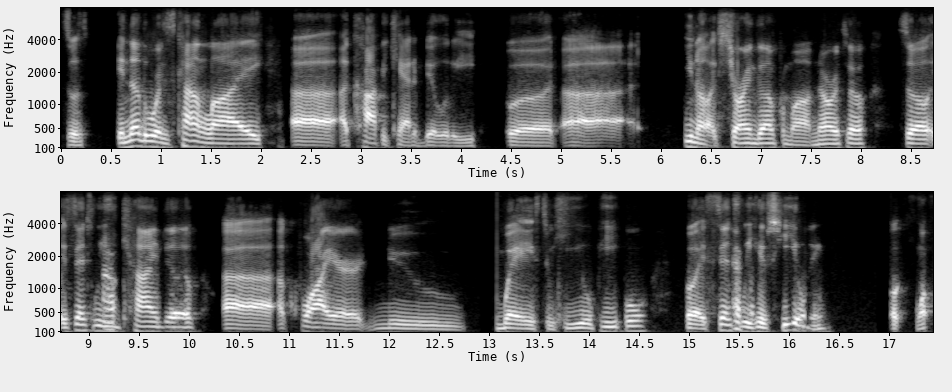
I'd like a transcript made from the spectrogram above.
So, it's- in other words, it's kind of like uh, a copycat ability, but uh, you know, like Sharingan from um, Naruto. So essentially, he Oh. kind of uh, acquired new ways to heal people, but essentially, his healing. What, what,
